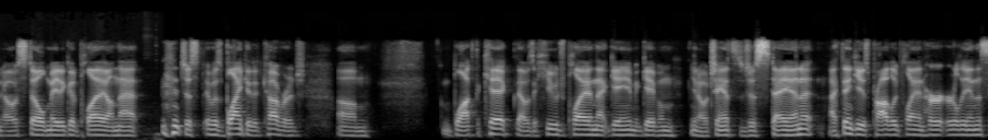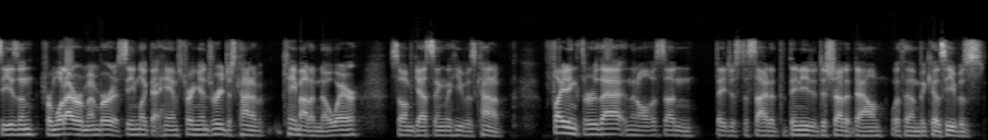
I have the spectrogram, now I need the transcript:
you know still made a good play on that. just it was blanketed coverage. Um, blocked the kick. That was a huge play in that game. It gave him, you know, a chance to just stay in it. I think he was probably playing hurt early in the season. From what I remember, it seemed like that hamstring injury just kind of came out of nowhere. So I'm guessing that he was kind of fighting through that, and then all of a sudden they just decided that they needed to shut it down with him because he was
